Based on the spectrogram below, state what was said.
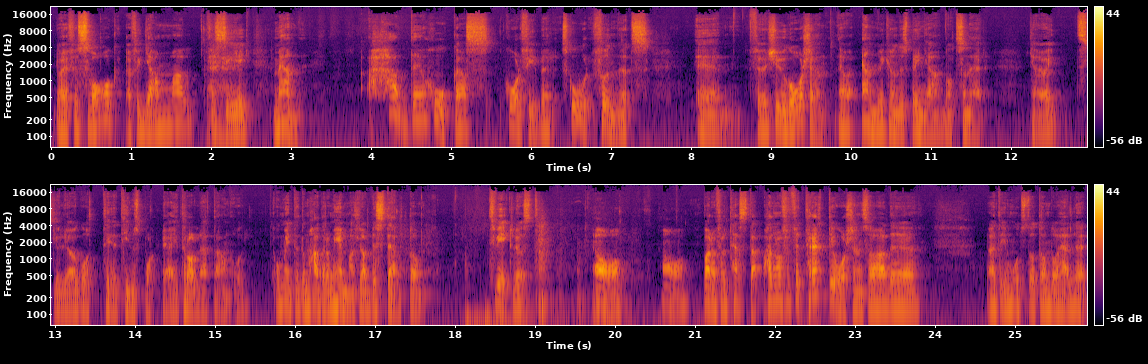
Jag är för svag, jag är för gammal, för seg. Men hade Hokas kolfiberskor funnits eh, för 20 år sedan när jag ännu kunde springa något sånär. Kan jag, skulle jag gått till Team Sportia i Trollhättan och om inte de hade dem hemma så jag beställt dem. Tveklöst. Ja, ja. Bara för att testa. Hade de för, för 30 år sedan så hade jag inte motstått dem då heller.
